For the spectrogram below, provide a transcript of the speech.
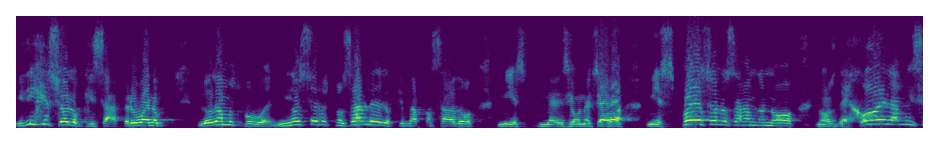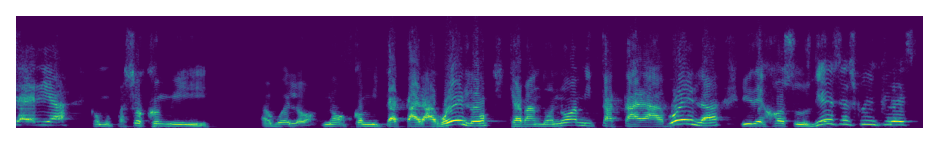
Y dije solo quizá, pero bueno, lo damos por bueno. No soy responsable de lo que me ha pasado. me decía una chava, mi esposo nos abandonó, nos dejó en la miseria, como pasó con mi abuelo, no, con mi tatarabuelo, que abandonó a mi tatarabuela y dejó sus diez escuincles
